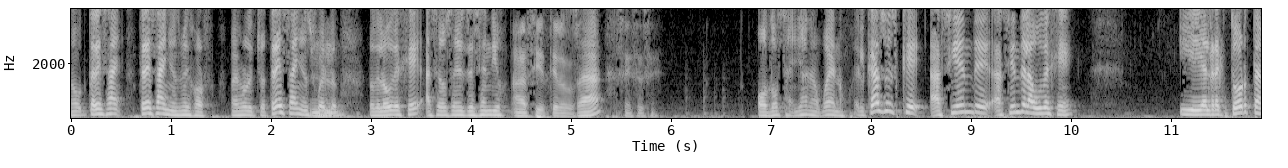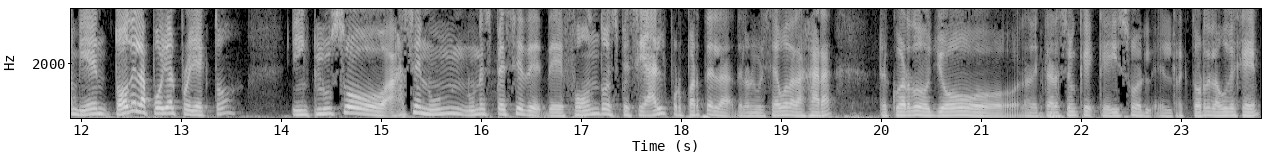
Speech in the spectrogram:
No, tres, años, tres años mejor, mejor dicho. Tres años fue lo, lo de la UDG, hace dos años descendió. Ah, sí, tienes razón. ¿Ah? Sí, sí, sí. O dos años, ya no, bueno. El caso es que asciende, asciende la UDG y el rector también, todo el apoyo al proyecto, incluso hacen un, una especie de, fondo especial por parte de la, de la Universidad de Guadalajara. Recuerdo yo la declaración que, que hizo el, rector de la UDG,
